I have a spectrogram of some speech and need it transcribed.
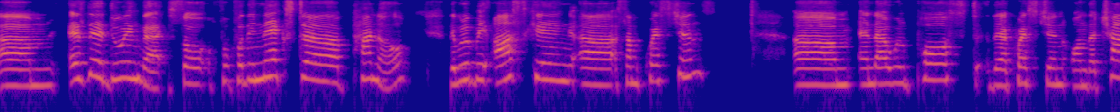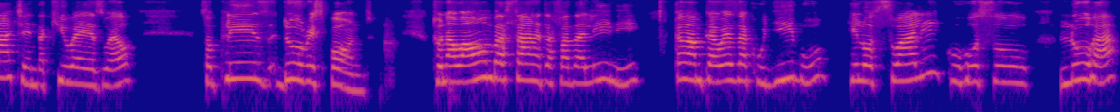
um, as they're doing that, so for, for the next uh, panel, they will be asking uh, some questions um, and I will post their question on the chat in the QA as well. So please do respond. Tunawaomba sana tafadhalini kama mtaweza kujibu hilo swali kuhusu lugha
